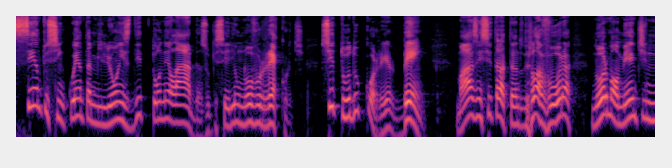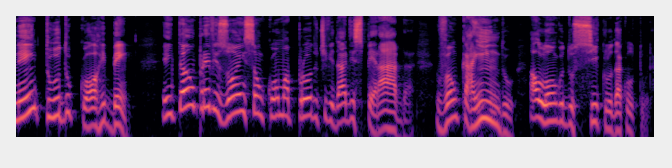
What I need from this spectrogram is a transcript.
150 milhões de toneladas, o que seria um novo recorde, se tudo correr bem. Mas em se tratando de lavoura, normalmente nem tudo corre bem. Então, previsões são como a produtividade esperada, vão caindo ao longo do ciclo da cultura.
